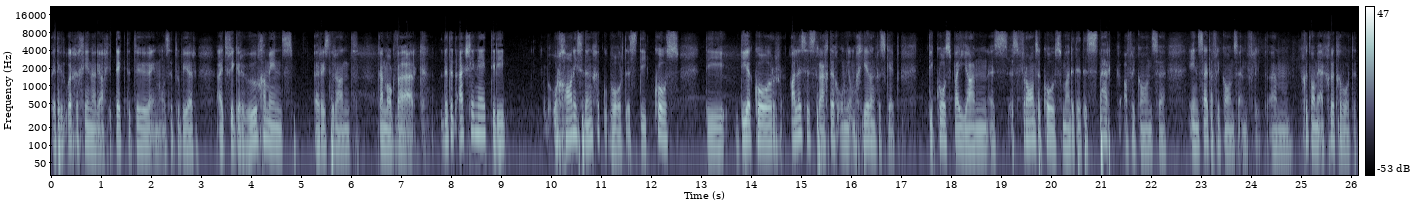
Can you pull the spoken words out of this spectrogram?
het ek dit oorgegee na die argitekte toe en ons het probeer uitfigure hoe gaan mens 'n restaurant kan maak werk. Dit het actually net hierdie organiese ding geword is die kos, die dekor, alles is regtig om die omgewing geskep. Die kos by Jan is is Franse kos, maar dit het 'n sterk Afrikaanse en Suid-Afrikaanse invloed. Um goed waarmee ek groot geword het.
